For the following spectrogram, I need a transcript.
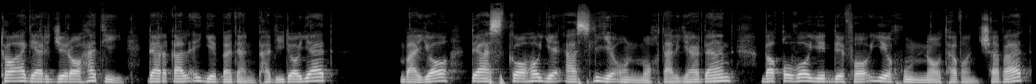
تا اگر جراحتی در قلعه بدن پدید آید و یا دستگاه های اصلی آن مختل گردند و قوای دفاعی خون ناتوان شود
